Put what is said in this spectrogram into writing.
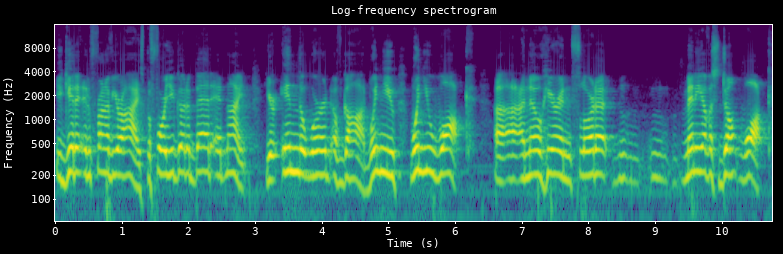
You get it in front of your eyes. Before you go to bed at night, you're in the Word of God. When you, when you walk, uh, I know here in Florida, many of us don't walk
